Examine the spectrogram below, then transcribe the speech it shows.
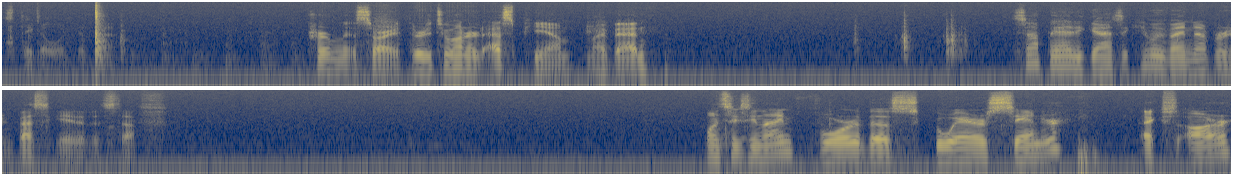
Let's take a look at that. Permit, sorry, 3200 SPM, my bad. It's not bad, you guys. I can't believe I never investigated this stuff. 169 for the square sander XR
